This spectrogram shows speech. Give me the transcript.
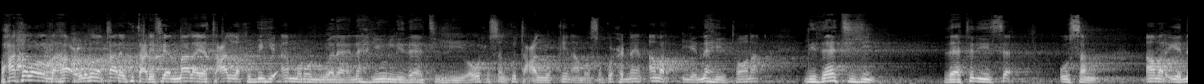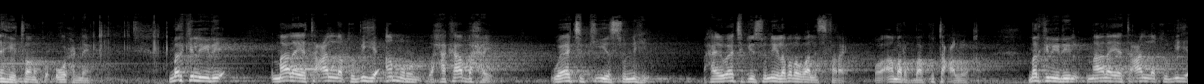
Waxaa kaloo la dhahaa culamada qaar ay ku tacriifiyaan maa laa yatacallaqu bihi amru walaa nahyun lidaatihi. Oo wuxuusan ku tacalluqin ama usan ku xidhnayn amar iyo nahyi toona lidaatihi. Daatadiisa uusan amar iyo nahyi toona ugu xidhnayn. Markii la yidhi maa laa yatacallaqu bihi amrun waxaa kaa baxay waajibkii iyo sunnihii maxaa waajibkii sunnihii labada waa la isfaray oo amar baa ku tacalluqa. Markii la yidhi maa laa yatacallaqu bihi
